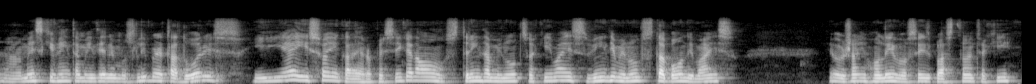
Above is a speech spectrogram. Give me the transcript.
Uh, mês que vem também teremos Libertadores. E é isso aí, galera. Pensei que ia dar uns 30 minutos aqui, mas 20 minutos tá bom demais. Eu já enrolei vocês bastante aqui.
